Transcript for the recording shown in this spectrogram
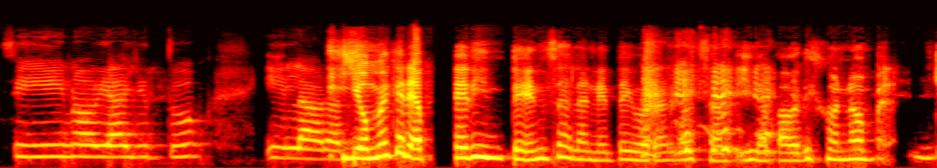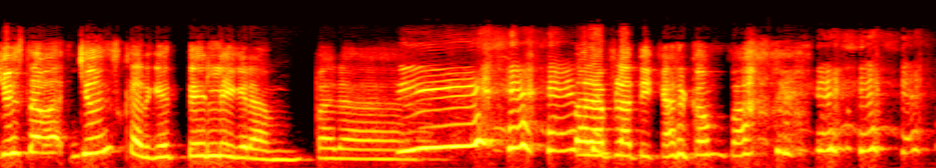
Sí, no había YouTube. Y la verdad. Y yo me quería poner intensa, la neta, y borrar WhatsApp. Y la Pau dijo, no, pero yo estaba, yo descargué Telegram para, sí. para platicar con Pau.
